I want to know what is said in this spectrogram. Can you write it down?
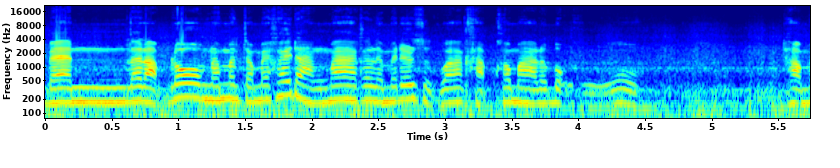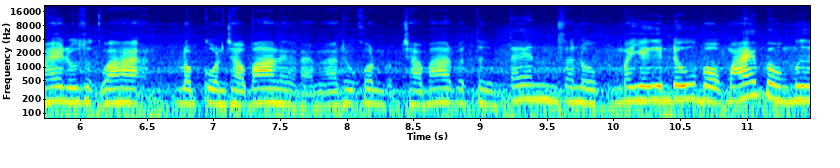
แบนระดับโลกนะมันจะไม่ค่อยดังมากก็เลยไม่ได้รู้สึกว่าขับเข้ามาแล้วบอกโอ้โหทำให้รู้สึกว่ารบกวนชาวบ้านเลยนะนะทุกคนแบบชาวบ้านมาตื่นเต้นสนุกมายืนดูโบกไม้โบกมือ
